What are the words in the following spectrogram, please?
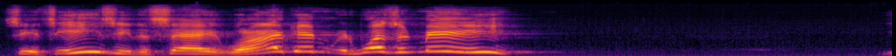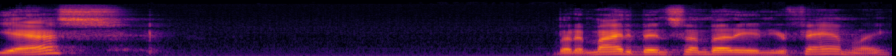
See, it's easy to say, well, I didn't, it wasn't me. Yes, but it might have been somebody in your family.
